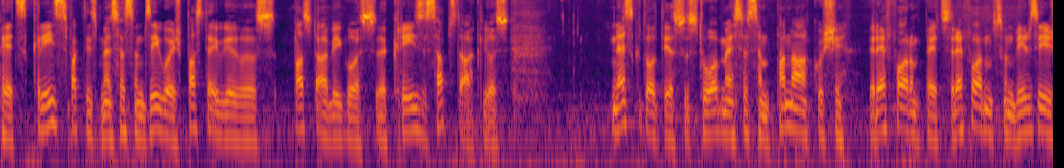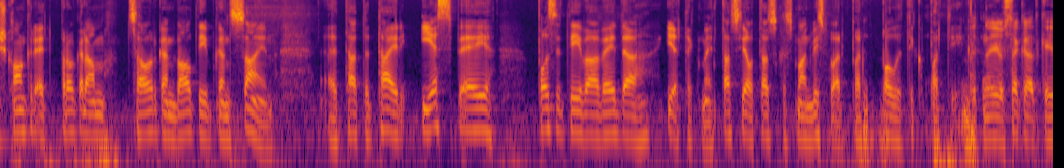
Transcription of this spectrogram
pēc krīzes faktiski mēs esam dzīvojuši pastāvīgos, pastāvīgos eh, krīzes apstākļos. Neskatoties uz to, mēs esam panākuši reformu pēc reformas un virzījuši konkrētu programmu caur gan valdību, gan saimu. Tātad tā ir iespēja pozitīvā veidā ietekmēt. Tas jau tas, kas man vispār par politiku patīk. Bet ne, jūs sakāt, ka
